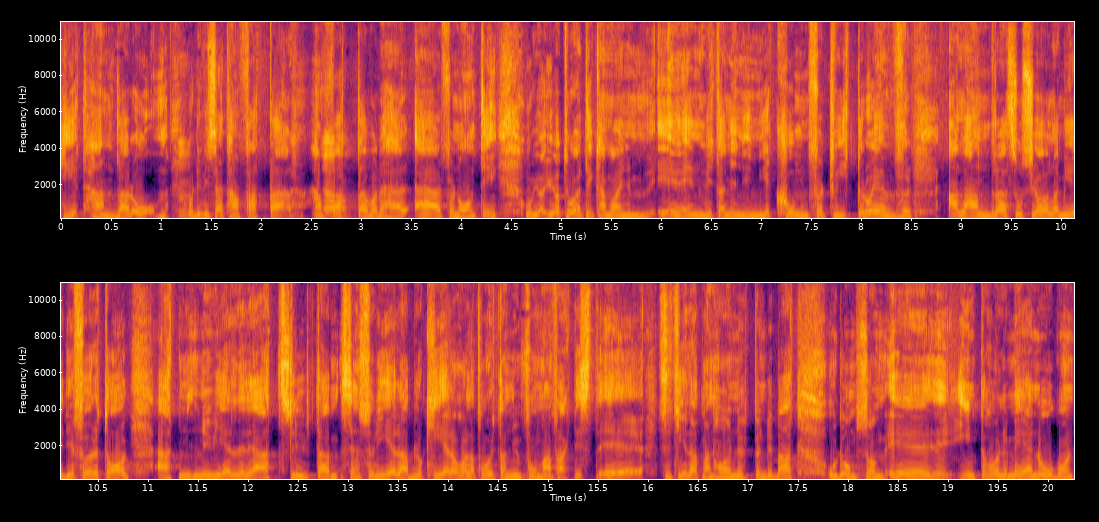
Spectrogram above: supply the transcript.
verklighet handlar om. Mm. Och det visar att han fattar. Han ja. fattar vad det här är för någonting. Och jag, jag tror att det kan vara en, en vitamininjektion för Twitter och även för alla andra sociala medieföretag. Att nu gäller det att sluta censurera, blockera och hålla på. Utan nu får man faktiskt eh, se till att man har en öppen debatt. Och de som eh, inte håller med någon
